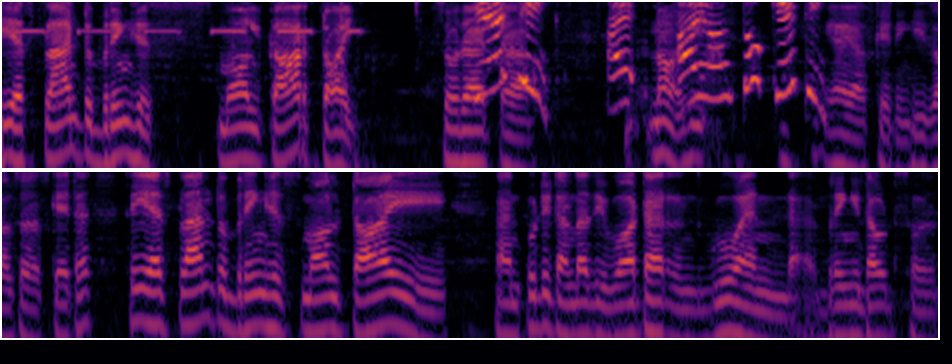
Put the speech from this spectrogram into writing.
he has planned to bring his small car toy, so that uh. I, no, I he- also skating. yeah, yeah, skating. He's also a skater, so he has planned to bring his small toy and put it under the water and go and uh, bring it out. So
